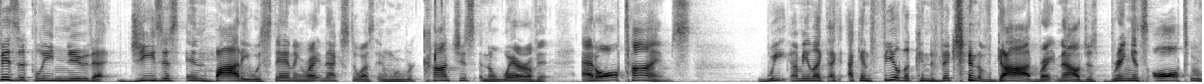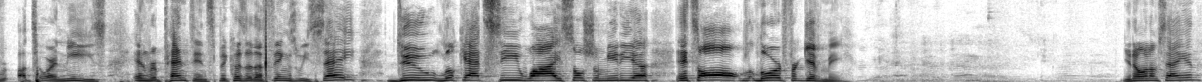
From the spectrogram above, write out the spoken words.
physically knew that Jesus in body was standing right next to us and we were conscious and aware of it at all times, we, I mean, like, I, I can feel the conviction of God right now just bring us all to, uh, to our knees in repentance because of the things we say, do, look at, see, why, social media. It's all, Lord, forgive me. You know what I'm saying?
